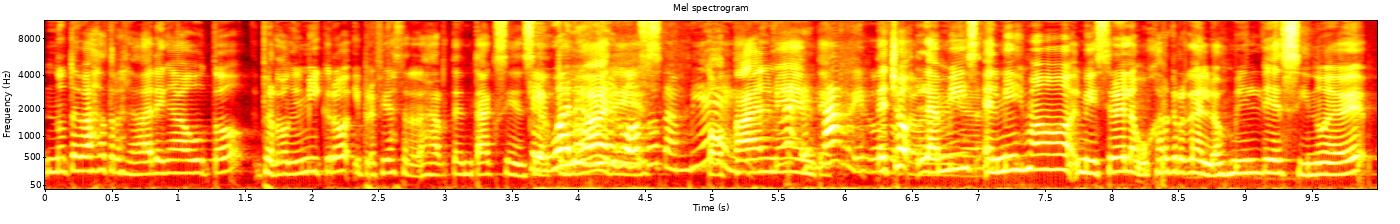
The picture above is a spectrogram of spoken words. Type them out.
no te vas a trasladar en auto perdón en micro y prefieres trasladarte en taxi en Que ciertos igual es lugares riesgoso también. totalmente Es más riesgoso de hecho la todavía. mis, el mismo el Ministerio de la Mujer creo que en el 2019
